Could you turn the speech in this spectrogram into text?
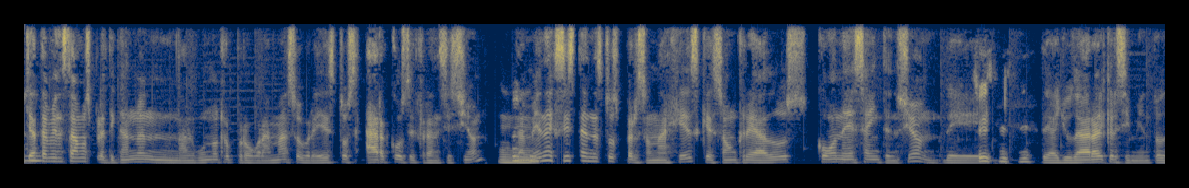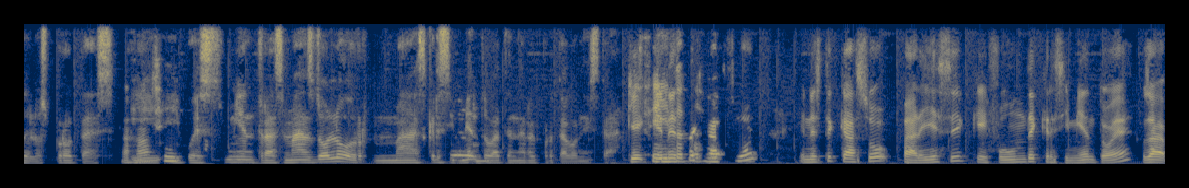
ya también estábamos platicando en algún otro programa sobre estos arcos de transición. También existen estos personajes que son creados con esa intención de, sí, sí, sí. de ayudar al crecimiento de los protas. Ajá. y, Sí. y, pues mientras más dolor, más crecimiento va a tener el protagonista. Que, en este caso, en este caso parece que fue un decrecimiento, ¿eh? O sea,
